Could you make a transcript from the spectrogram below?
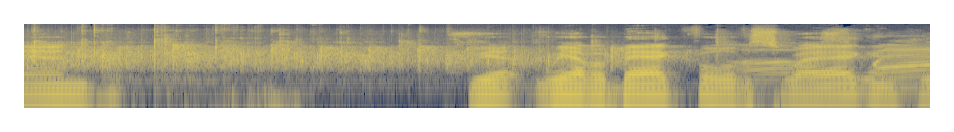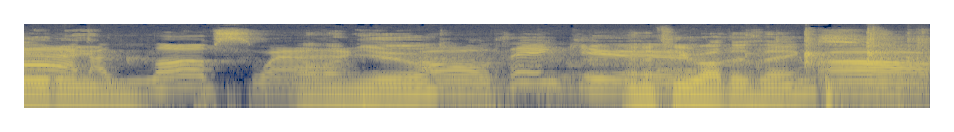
and we, ha- we have a bag full of swag, including I love swag. LMU. Oh, thank you. and a few other things. Oh,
